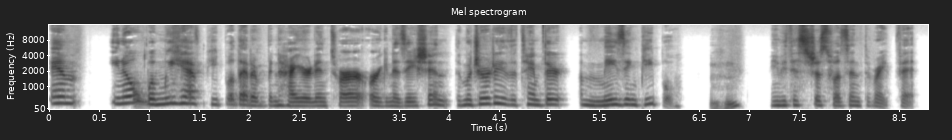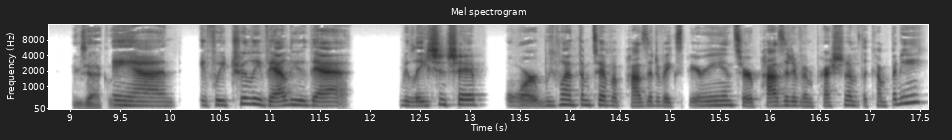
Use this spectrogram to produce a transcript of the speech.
And you know, when we have people that have been hired into our organization, the majority of the time they're amazing people. Mm-hmm. Maybe this just wasn't the right fit. Exactly. And if we truly value that relationship or we want them to have a positive experience or a positive impression of the company,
